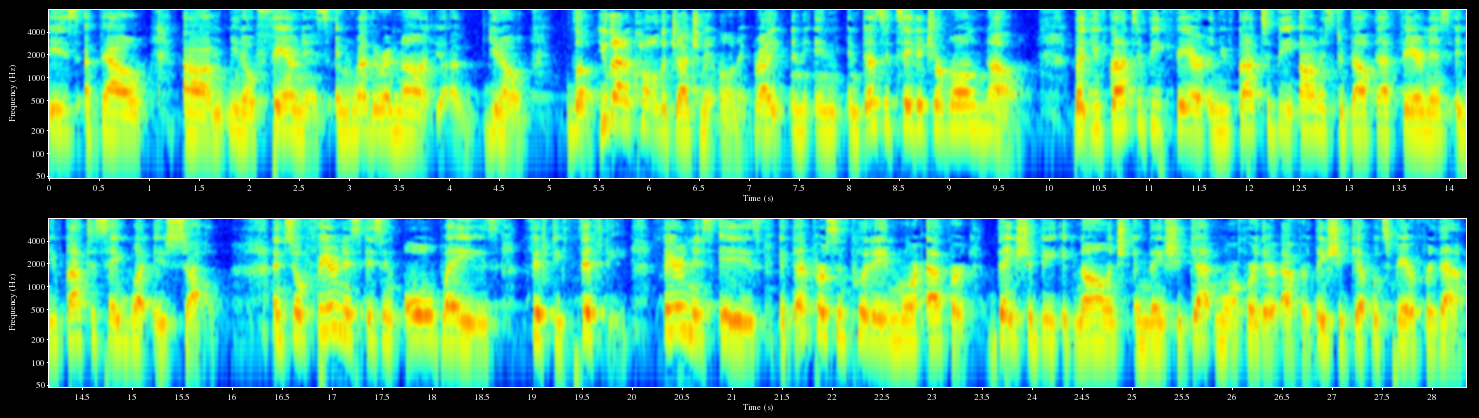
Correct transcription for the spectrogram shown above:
is about, um, you know, fairness and whether or not, uh, you know, look, you got to call the judgment on it, right? And, and and does it say that you're wrong? No. But you've got to be fair and you've got to be honest about that fairness and you've got to say what is so. And so fairness isn't always 50 50. Fairness is if that person put in more effort, they should be acknowledged and they should get more for their effort. They should get what's fair for them.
